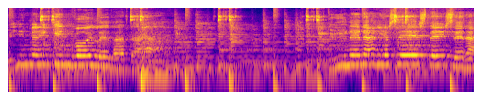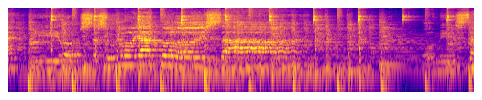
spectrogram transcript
Viimeinkin voi levätä. Tyynenä ja seesteisenä piilossa suoja koloissa. Omissa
